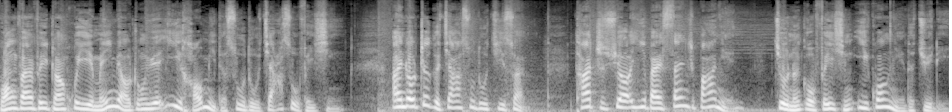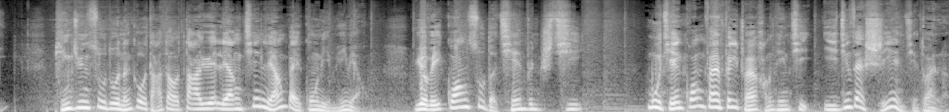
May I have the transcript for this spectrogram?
光帆飞船会以每秒钟约一毫米的速度加速飞行，按照这个加速度计算，它只需要一百三十八年就能够飞行一光年的距离，平均速度能够达到大约两千两百公里每秒，约为光速的千分之七。目前，光帆飞船航天器已经在实验阶段了，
